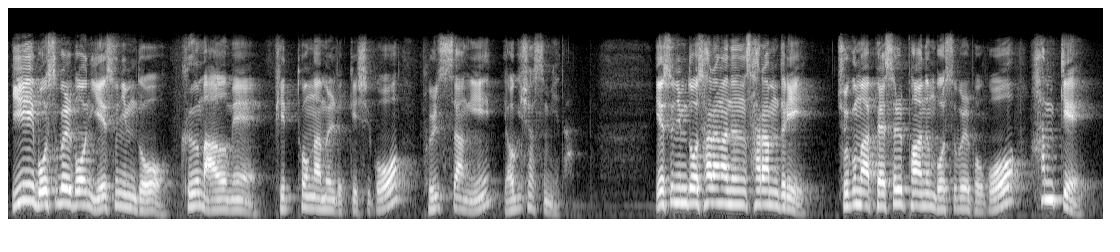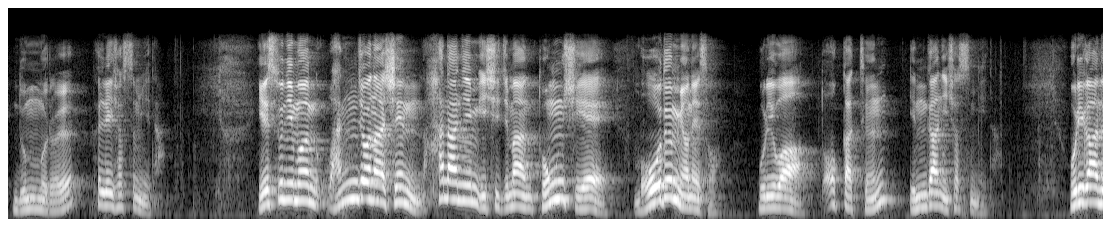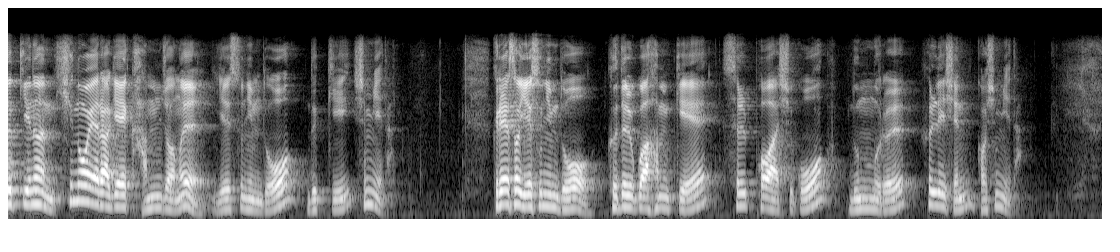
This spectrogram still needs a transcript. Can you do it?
이 모습을 본 예수님도 그 마음에 비통함을 느끼시고 불쌍히 여기셨습니다. 예수님도 사랑하는 사람들이 죽음 앞에 슬퍼하는 모습을 보고 함께 눈물을 흘리셨습니다. 예수님은 완전하신 하나님이시지만 동시에 모든 면에서 우리와 똑같은 인간이셨습니다. 우리가 느끼는 희노애락의 감정을 예수님도 느끼십니다. 그래서 예수님도 그들과 함께 슬퍼하시고 눈물을 흘리신 것입니다.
